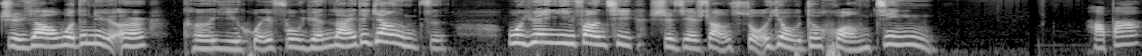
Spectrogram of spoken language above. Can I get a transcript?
只要我的女儿可以恢复原来的样子，我愿意放弃世界上所有的黄金。”好吧，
